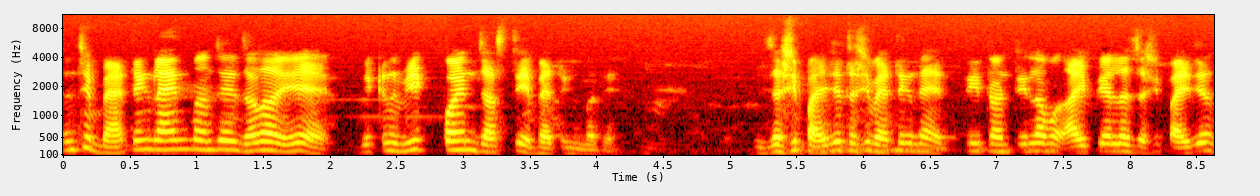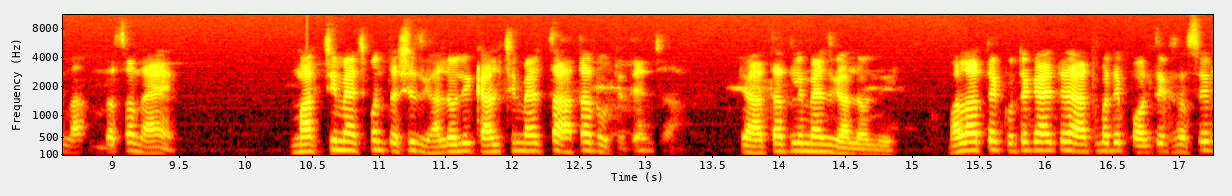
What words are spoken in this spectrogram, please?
त्यांची बॅटिंग लाईन म्हणजे जरा हे आहे. वीक वीक पॉईंट जास्ती आहे बॅटिंगमध्ये जशी पाहिजे तशी बॅटिंग नाही. टी ट्वेंटीला आय पी ला जशी पाहिजे ना तसं नाही. मागची मॅच पण तशीच घालवली. कालची मॅच तर हातात होती त्यांच्या ते हातातली मॅच घालवली. मला वाटतं कुठे काहीतरी आतमध्ये पॉलिटिक्स असेल.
